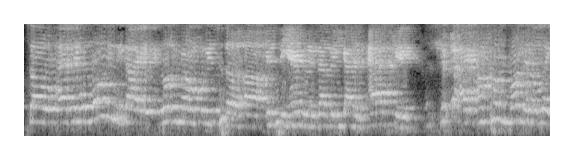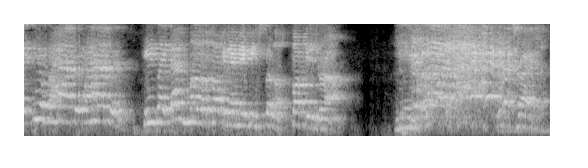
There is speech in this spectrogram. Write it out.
so as they were loading the guy, loading my uncle into the uh, into the ambulance after he got his ass kicked, I, I'm coming running. I'm like, yo, what happened? What happened? He's like, that motherfucker that made me spill a fucking drop. That's right.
